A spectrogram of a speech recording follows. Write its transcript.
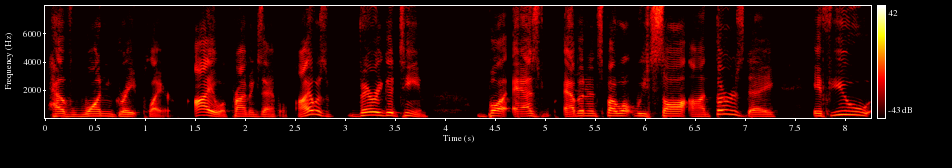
have one great player, Iowa, prime example, Iowa's a very good team. But as evidenced by what we saw on Thursday, if you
